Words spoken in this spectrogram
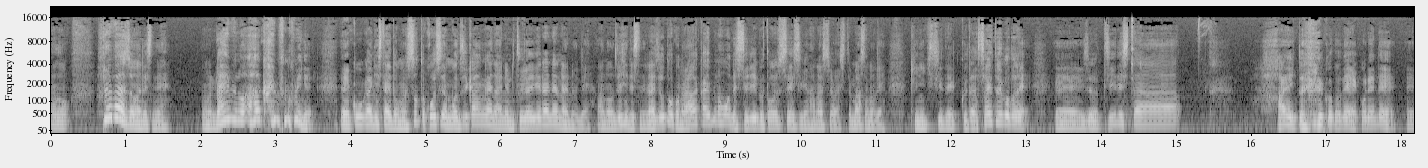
あの、フルバージョンはですね、ライブのアーカイブのみで、えー、公開にしたいと思います。ちょっとこちらもう時間がないので取り上げられないので、あの、ぜひですね、ラジオトークのアーカイブの方でセ・リーグ投手成績の話はしてますので、気にしててくださいということで、えー、以上 T でした。はい、ということで、これで、えー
